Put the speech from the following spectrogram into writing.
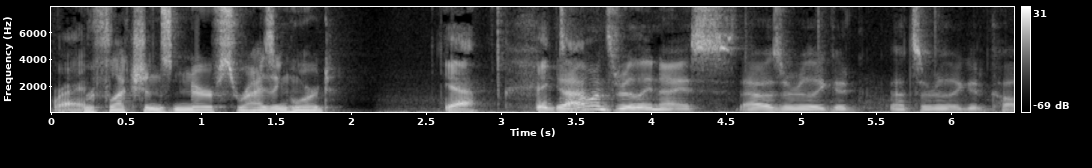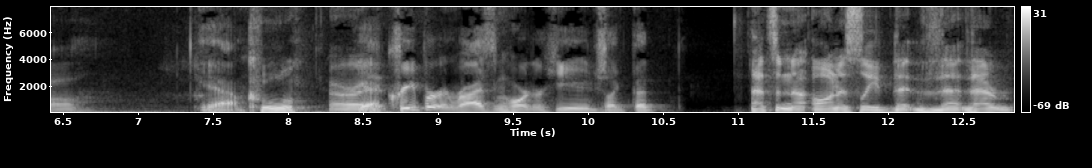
Right? Reflections nerfs Rising Horde. Yeah, big Yeah, that one's really nice. That was a really good. That's a really good call. yeah, Cool. All right. yeah. Creeper and Rising Horde are huge. Like that. That's enough. Honestly, that that that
